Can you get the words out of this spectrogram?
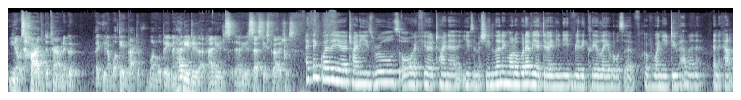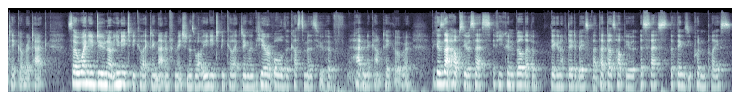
you know it's hard to determine a good Uh, you know what the impact of one will be. I mean, how do you do that? How do you dis- how do you assess these strategies? I think whether you're trying to use rules or if you're trying to use a machine learning model, whatever you're doing, you need really clear labels of, of when you do have an, an account takeover attack. So when you do know, you need to be collecting that information as well. You need to be collecting, like, here are all the customers who have had an account takeover, because that helps you assess. If you can build up a big enough database that, that does help you assess the things you put in place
